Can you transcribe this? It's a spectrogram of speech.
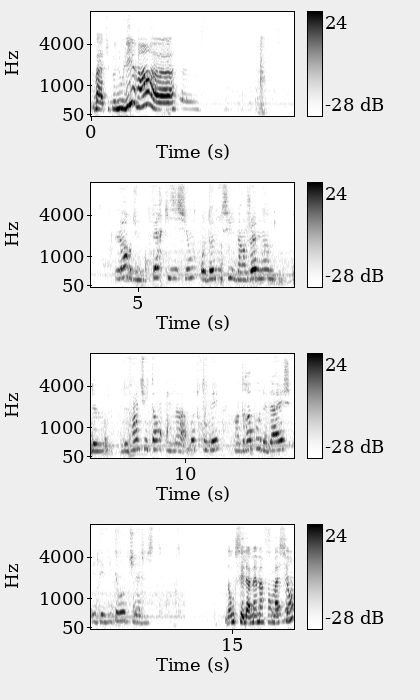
Bah tu peux nous lire hein. Lors d'une perquisition au domicile d'un jeune homme de, de 28 ans, on a retrouvé un drapeau de Daesh et des vidéos djihadistes. Donc c'est la même information.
